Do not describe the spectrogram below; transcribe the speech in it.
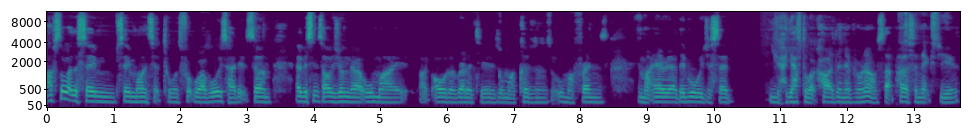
I've still got the same same mindset towards football I've always had. It's um ever since I was younger, all my like older relatives, all my cousins, all my friends in my area, they've always just said you you have to work harder than everyone else. That person next to you,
